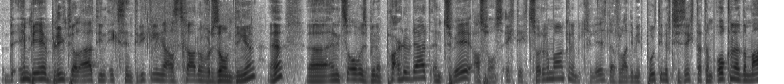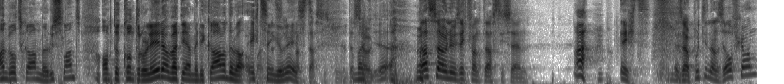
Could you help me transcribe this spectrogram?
de NBA blinkt wel uit in excentriekelingen als het gaat over zo'n dingen. Eh, En it's always been a part of that. En twee, als we ons echt, echt zorgen maken, heb ik gelezen dat Vladimir Poetin heeft gezegd dat hij ook naar de maan wil gaan met Rusland om te controleren wat die Amerikanen er wel Oh echt man, zijn dat zou ik geweest. Fantastisch. Dat, Maar- zou, ja. dat zou nu eens echt fantastisch zijn. Echt. En zou Poetin dan zelf gaan?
